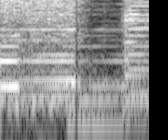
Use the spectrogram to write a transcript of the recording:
you.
